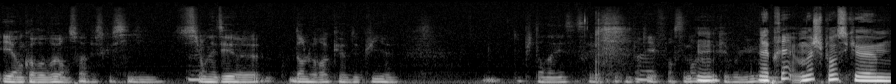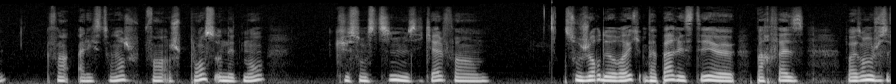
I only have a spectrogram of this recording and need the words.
Et encore heureux en soi, parce que si, si Mm. on était euh, dans le rock euh, depuis, euh, depuis tant d'années, ce serait, compliqué. Ouais. Forcément, le Mm. rock évolue. Mais après, moi, je pense que, enfin, à l'extérieur, je, enfin, je pense honnêtement que son style musical, enfin, son genre de rock va pas rester euh, par phase. Par exemple, je sais,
